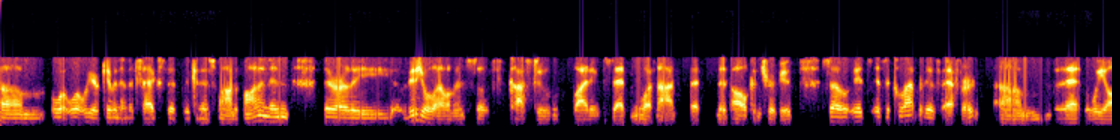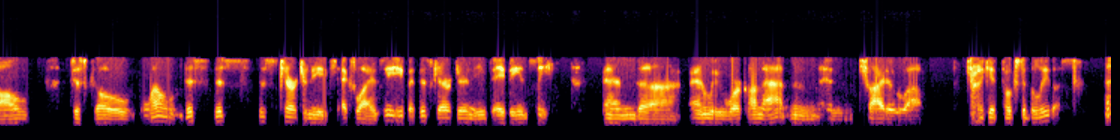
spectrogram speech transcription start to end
um, what, what we are given in the text that we can expound upon, and then there are the visual elements of costume, lighting, set, and whatnot that that all contribute. So it's it's a collaborative effort um, that we all just go, well, this this this character needs X, Y, and Z, but this character needs A, B, and C and uh, and we work on that and and try to uh, try to get folks to believe us.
